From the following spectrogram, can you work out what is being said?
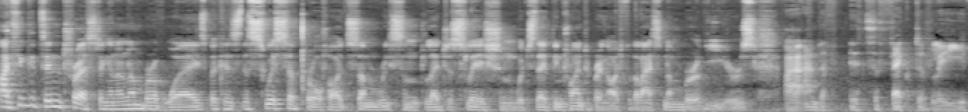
I think it's interesting in a number of ways because the Swiss have brought out some recent legislation which they've been trying to bring out for the last number of years, uh, and it's effectively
